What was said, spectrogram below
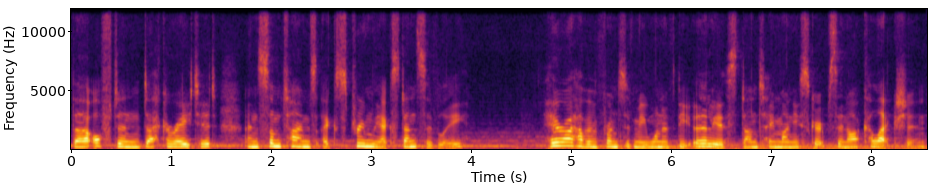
they're often decorated and sometimes extremely extensively. Here I have in front of me one of the earliest Dante manuscripts in our collection.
